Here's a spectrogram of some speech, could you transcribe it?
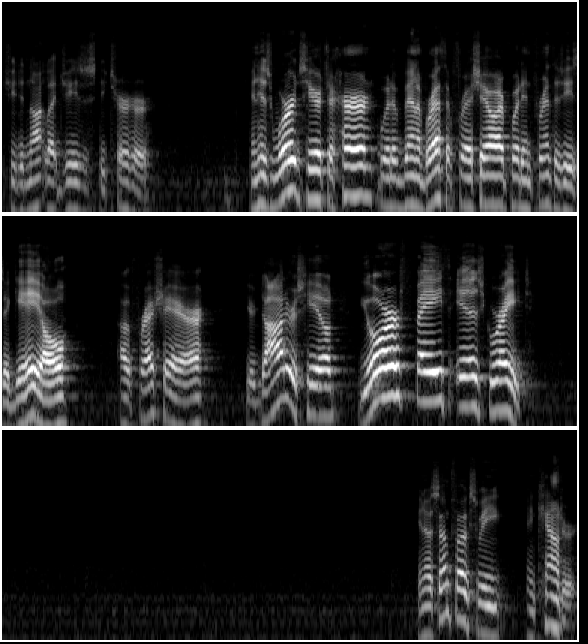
She did not let Jesus deter her. And his words here to her would have been a breath of fresh air. I put in parentheses a gale of fresh air. Your daughter's healed. Your faith is great. You know, some folks we encounter,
